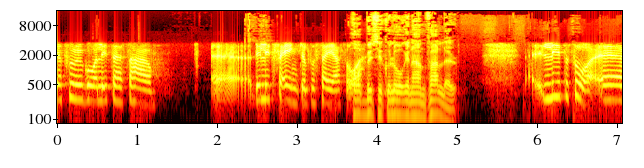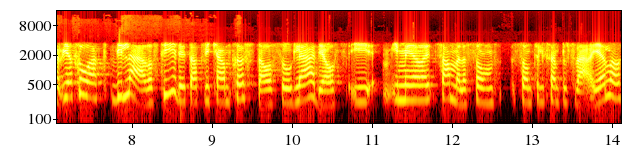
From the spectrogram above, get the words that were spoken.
jag tror du går lite så här, eh, det är lite för enkelt att säga så. Hobbypsykologen anfaller. Lite så. Eh, jag tror att vi lär oss tidigt att vi kan trösta oss och glädja oss i, i ett samhälle som, som till exempel Sverige eller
